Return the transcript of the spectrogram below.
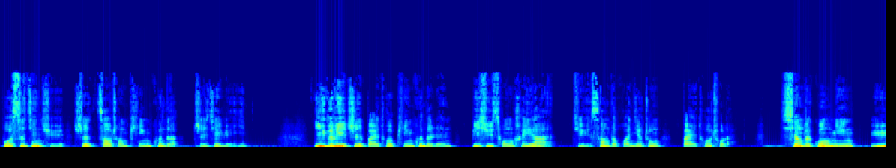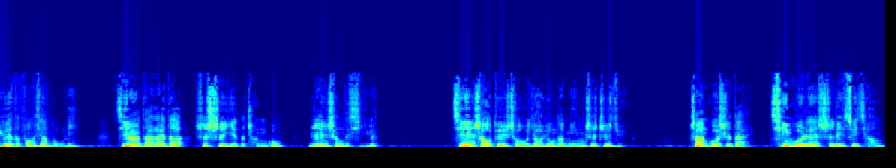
不思进取是造成贫困的直接原因。一个立志摆脱贫困的人，必须从黑暗、沮丧的环境中摆脱出来。向着光明、愉悦的方向努力，继而带来的是事业的成功、人生的喜悦。减少对手要用的明智之举。战国时代，秦国人实力最强。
